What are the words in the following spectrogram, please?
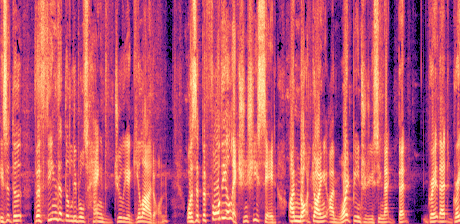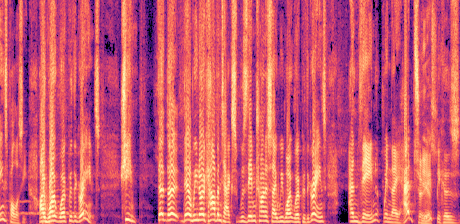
is that the the thing that the Liberals hanged Julia Gillard on was that before the election she said, "I'm not going. I won't be introducing that that gre- that Greens policy. I won't work with the Greens." She the, the, there'll be no carbon tax was them trying to say we won't work with the Greens, and then when they had to, Yes. because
